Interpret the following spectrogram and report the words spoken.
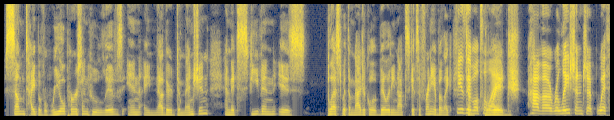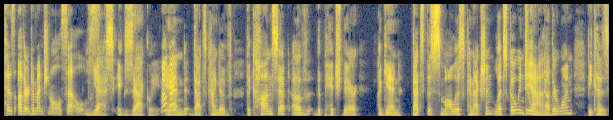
some type of real person who lives in another dimension, and that Stephen is blessed with a magical ability, not schizophrenia, but like He's able to, like, bridge. Have a relationship with his other dimensional selves. Yes, exactly. Okay. And that's kind of the concept of the pitch there. Again, that's the smallest connection. Let's go into Yeah. another one because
